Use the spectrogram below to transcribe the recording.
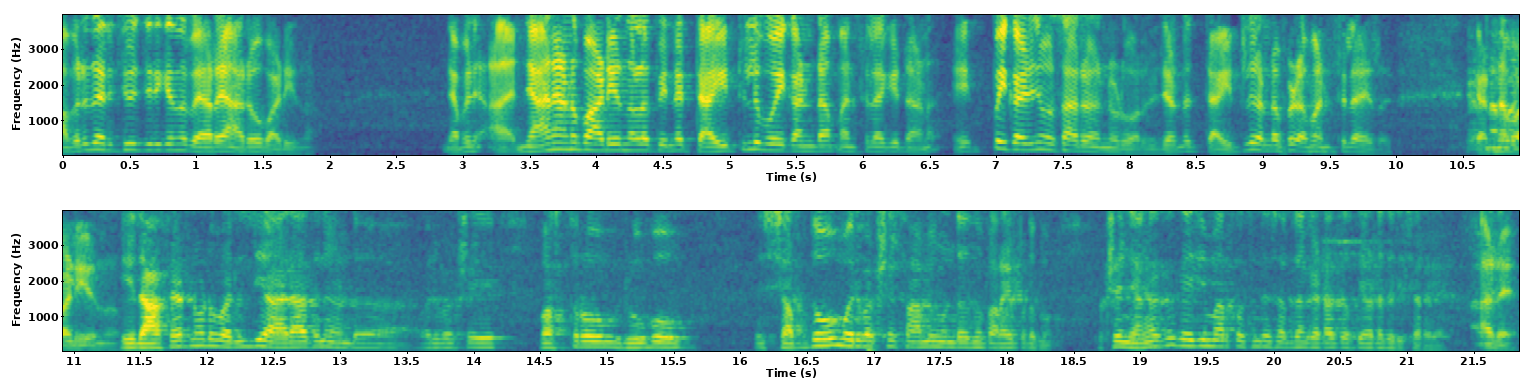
അവർ ധരിച്ചു വെച്ചിരിക്കുന്നത് വേറെ ആരോ പാടിയെന്ന്. അപ്പം ഞാനാണ് പാടിയെന്നുള്ളത് പിന്നെ ടൈറ്റിൽ പോയി കണ്ട മനസ്സിലാക്കിയിട്ടാണ്. ഇപ്പം ഈ കഴിഞ്ഞ ദിവസം ആരോ എന്നോട് പറഞ്ഞു ചേട്ടൻ ടൈറ്റിൽ കണ്ടപ്പോഴാണ് മനസ്സിലായത് കണ്ണ പാടിയെന്ന്. ഈ ദാസേട്ടനോട് വലിയ ആരാധനയുണ്ട്. ഒരുപക്ഷെ ഈ വസ്ത്രവും രൂപവും ശബ്ദവും ഒരുപക്ഷെ സാമ്യമുണ്ടെന്ന് പറയപ്പെടുന്നു. പക്ഷെ ഞങ്ങൾക്ക് കെ ജി മാർക്കോസിന്റെ ശബ്ദം കേട്ടാൽ കൃത്യമായിട്ട് തിരിച്ചറിയാം. അതെ.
